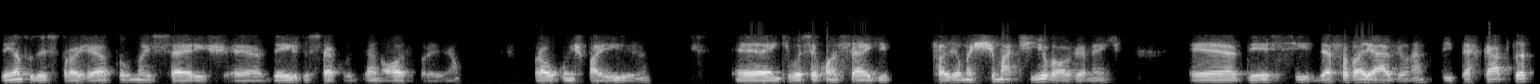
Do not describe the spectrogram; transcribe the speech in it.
dentro desse projeto umas séries é, desde o século XIX, por exemplo, para alguns países, né? é, em que você consegue fazer uma estimativa, obviamente, é, desse, dessa variável, né? E per capita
